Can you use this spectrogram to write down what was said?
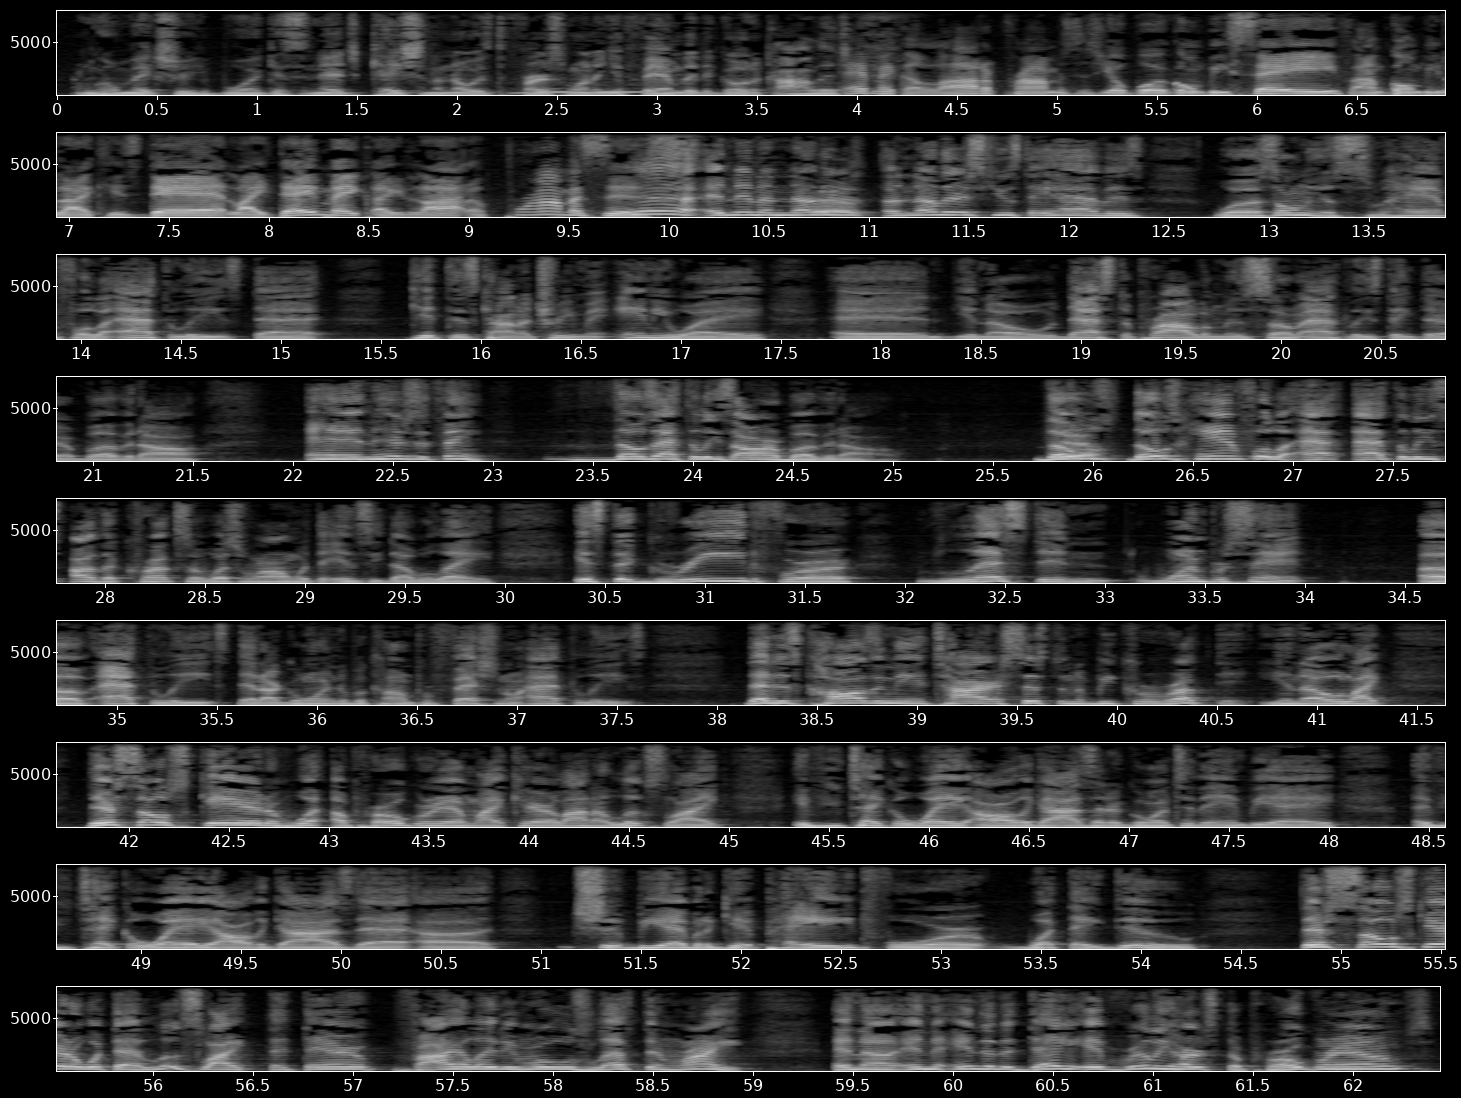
I'm gonna make sure your boy gets an education. I know he's the 1st one in your mm-hmm. family to go to college. They make a lot of promises. Your boy gonna be safe. I'm gonna be like his dad. Like they make a lot of promises. Yeah, and then another yeah. another excuse they have is, well, it's only a handful of athletes that get this kind of treatment anyway, and you know that's the problem. Is some athletes think they're above it all, and here's the thing: those athletes are above it all. Those, yeah. those handful of a- athletes are the crux of what's wrong with the NCAA. It's the greed for less than 1% of athletes that are going to become professional athletes that is causing the entire system to be corrupted. You know, like they're so scared of what a program like Carolina looks like if you take away all the guys that are going to the NBA, if you take away all the guys that, uh, should be able to get paid for what they do they're so scared of what that looks like that they're violating rules left and right. And, uh, in the end of the day, it really hurts the programs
